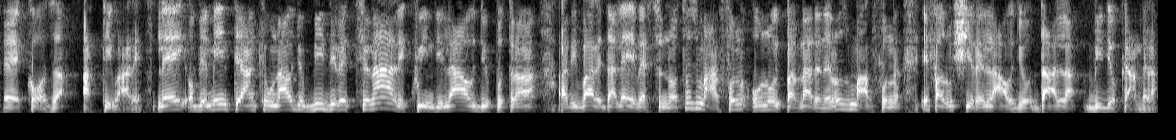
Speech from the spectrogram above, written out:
eh, cosa attivare. Lei ovviamente ha anche un audio bidirezionale quindi l'audio potrà arrivare da lei verso il nostro smartphone o noi parlare nello smartphone e far uscire l'audio dalla videocamera.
